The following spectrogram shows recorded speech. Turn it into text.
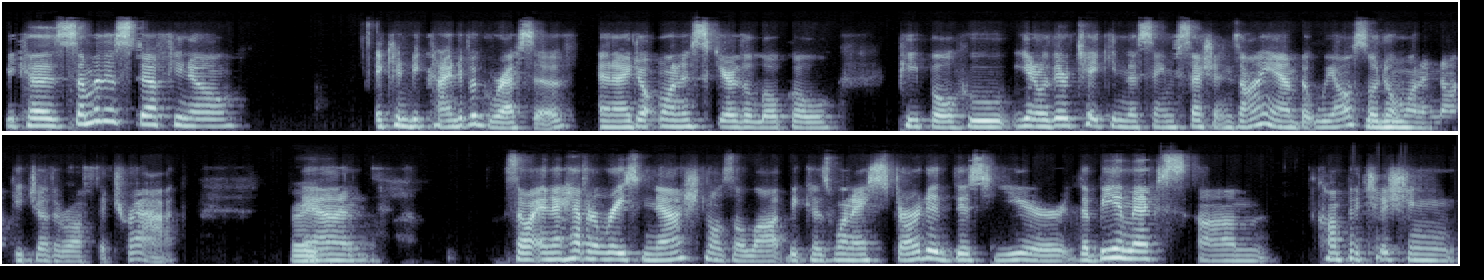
Because some of this stuff, you know, it can be kind of aggressive. And I don't want to scare the local people who, you know, they're taking the same sessions I am, but we also don't Mhm. want to knock each other off the track. Right. And so, and I haven't raced nationals a lot because when I started this year, the BMX um, competition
